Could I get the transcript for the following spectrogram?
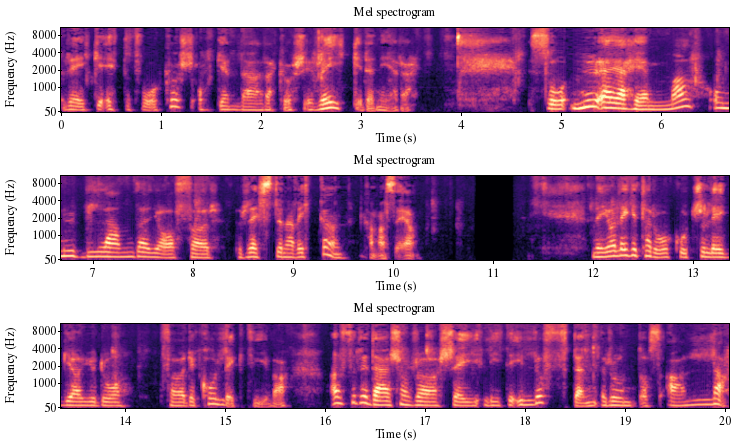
reiki 1 och 2-kurs och en lärarkurs i reiki där nere. Så nu är jag hemma och nu blandar jag för resten av veckan kan man säga. När jag lägger tarotkort så lägger jag ju då för det kollektiva. Alltså det där som rör sig lite i luften runt oss alla.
